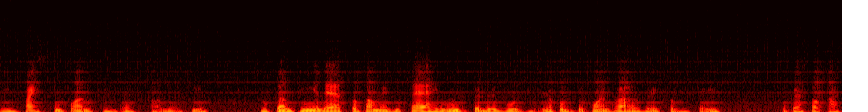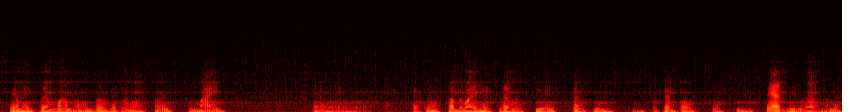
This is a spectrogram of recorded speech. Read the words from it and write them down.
E faz cinco anos que a gente tem essa escolinha aqui. O campinho ele é totalmente de terra e muito pedregudo. Já conversei com eles várias vezes sobre isso aí. O pessoal está sempre reclamando, uma das reclamações que mais é, a criançada mais reclama aqui é esse campinho de, futebol, é cheio de pedra e lama, né?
